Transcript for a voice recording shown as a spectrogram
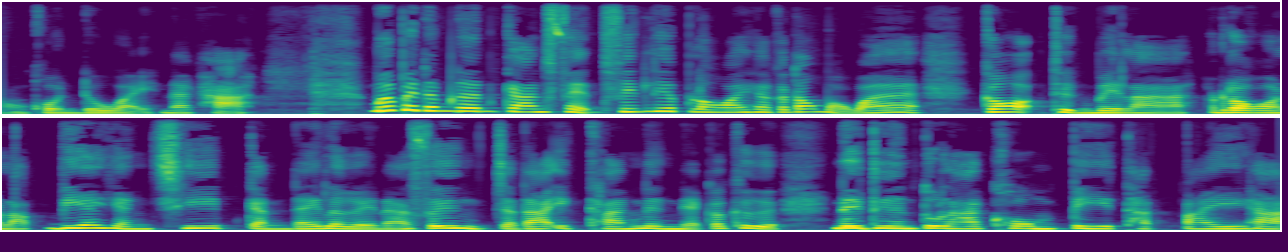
2 คนด้วยนะคะ เมื่อไปดำเนินการเสร็จสิ้นเรียบร้อยค่ะ ก็ต้องบอกว่าก็ถึงเวลารอรับเบี้ยยังชีพกันได้เลยนะ ซึ่งจะได้อีกครั้งหนึ่งเนี่ยก็คือในเดือนตุลาคมปีถัดไปค่ะ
